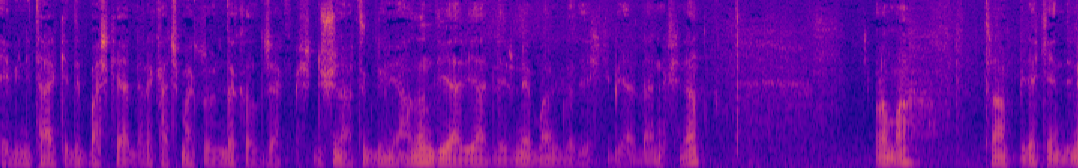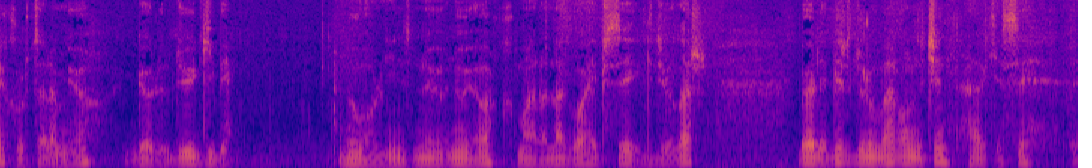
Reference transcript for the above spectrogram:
evini terk edip başka yerlere kaçmak zorunda kalacakmış. Düşün artık dünyanın diğer yerlerini Bangladeş gibi yerlerini filan. Ama Trump bile kendini kurtaramıyor. Görüldüğü gibi. New Orleans, New York, Mar-a-Lago hepsi gidiyorlar. Böyle bir durum var. Onun için herkesi e,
